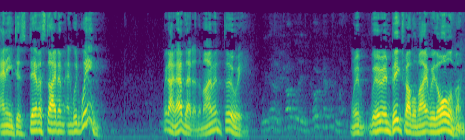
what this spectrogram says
and he'd just devastate them and we'd win. We don't have that at the moment, do we? We're, in big trouble, mate, with all of them.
